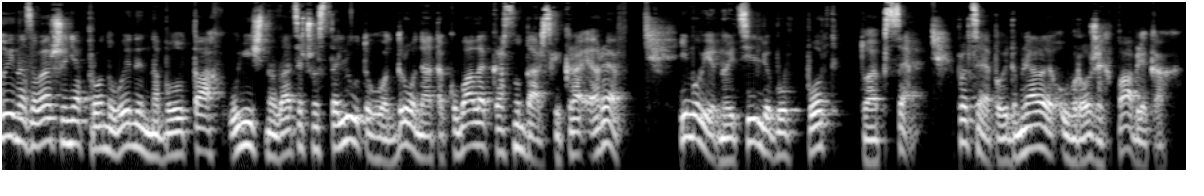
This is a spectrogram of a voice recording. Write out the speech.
Ну і на завершення про новини на болотах. У ніч на 26 лютого дрони атакували Краснодарський край РФ. Імовірною ціллю був порт Туапсе. Про це повідомляли у ворожих пабліках.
